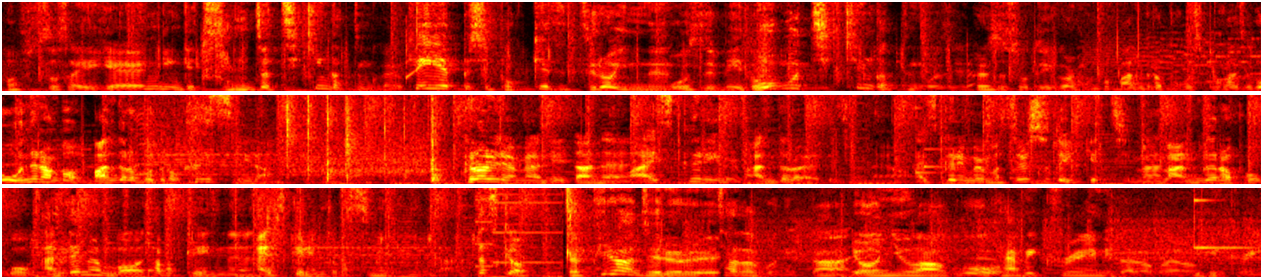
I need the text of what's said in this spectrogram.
없어서 이게 생긴 게 진짜 치킨 같은 거예요. KFC 버켓에 들어있는 모습이 너무 치킨 같은 거지. 그래서 저도 이걸 한번 만들어 보고 싶어가지고 오늘 한번 만들어 보도록 하겠습니다. 그러려면 일단은 아이스크림을 만들어야 되잖아요. 아이스크림을 뭐 쓸 수도 있겠지만 만들어 보고 안 되면 뭐 차박혀 있는 아이스크림 저거 쓰면 됩니다. Let's go. 제가 필요한 재료를 찾아보니까 연유하고 헤비 크림이더라고요. 휘핑 크림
